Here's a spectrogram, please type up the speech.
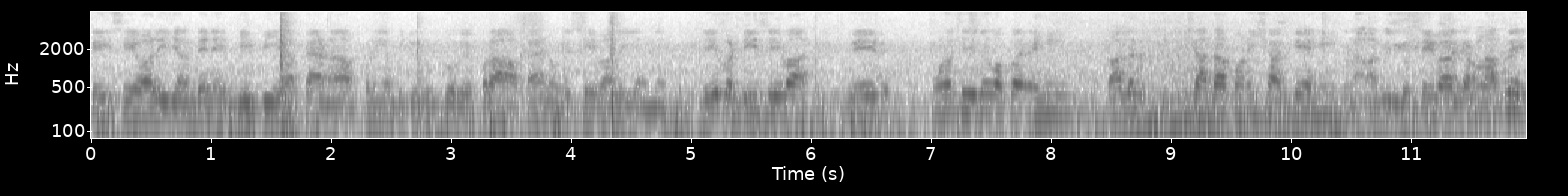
ਕਈ ਸੇਵਾ ਲਈ ਜਾਂਦੇ ਨੇ, ਬੀਬੀਆਂ, ਭੈਣਾਂ, ਆਪਣੀਆਂ ਬਜ਼ੁਰਗ ਹੋ ਗਏ, ਭਰਾ, ਭੈਣ ਹੋ ਗਏ, ਸੇਵਾ ਲਈ ਜਾਂਦੇ ਇਹ ਵੱਡੀ ਸੇਵਾ ਵੇ ਹੁਣ ਅਸੀਂ ਜਦੋਂ ਆਪਾਂ ਅਸੀਂ ਕੱਲ ਸ਼ਾਦਾ ਪਾਣੀ ਛਕ ਕੇ ਅਸੀਂ ਸੇਵਾ ਕਰਨ ਲੱਪੇ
